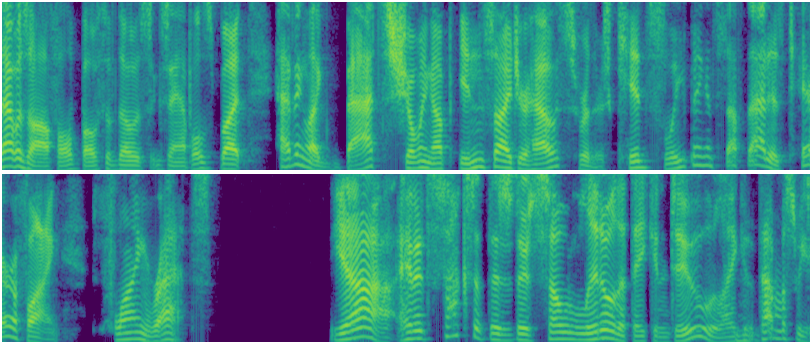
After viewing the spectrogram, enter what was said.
That was awful, both of those examples. But having like bats showing up inside your house where there's kids sleeping and stuff, that is terrifying. Flying rats. Yeah, and it sucks that there's there's so little that they can do. Like Mhm. that must be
